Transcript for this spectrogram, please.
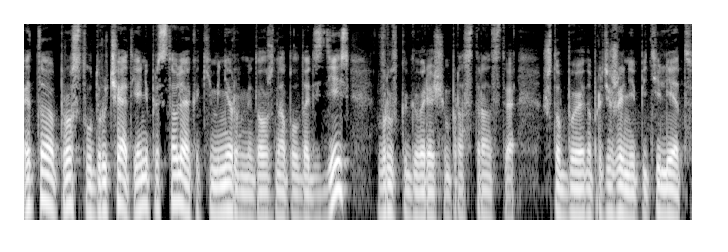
Это просто удручает. Я не представляю, какими нервами должна обладать здесь, в русскоговорящем пространстве, чтобы на протяжении пяти лет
